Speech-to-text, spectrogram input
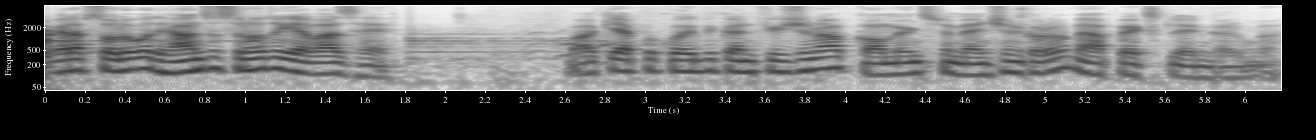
अगर आप सोलो को ध्यान से सुनो तो ये आवाज़ है। बाकी आपको कोई भी कन्फ्यूज़न हो, आप कमेंट्स में मेंशन करो, मैं आपको एक्सप्लेन करूँगा।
